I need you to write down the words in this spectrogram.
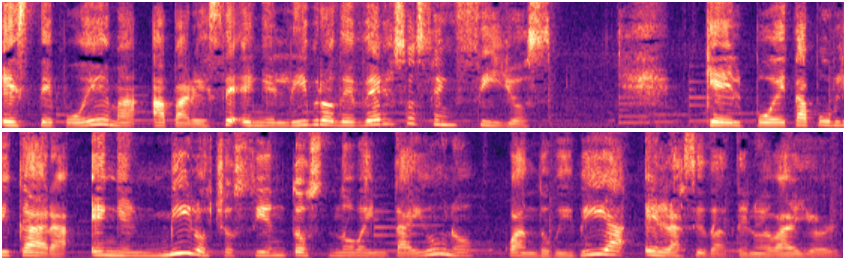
Este poema aparece en el libro de versos sencillos que el poeta publicara en el 1891 cuando vivía en la ciudad de Nueva York.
